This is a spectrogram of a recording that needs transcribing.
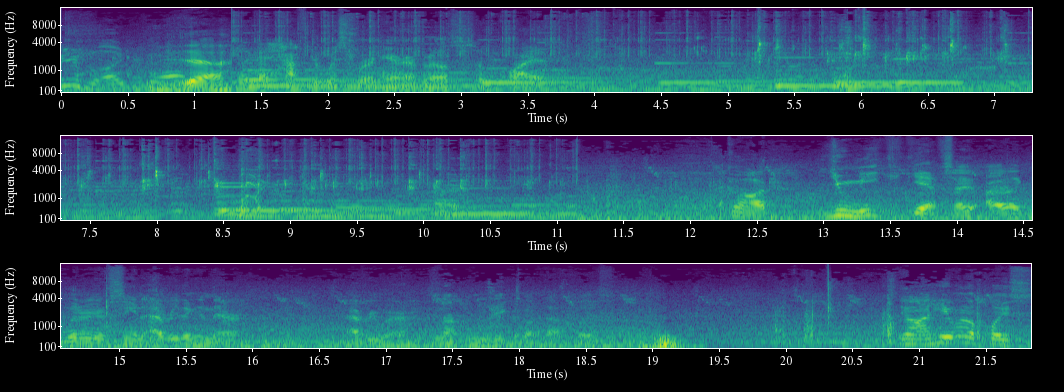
you vlogging that? yeah. I feel like I have to whisper in here. Everyone else is so quiet. Alright. God, unique gifts. I, I like literally have seen everything in there, everywhere. There's nothing unique about that place. You know, I hate when a place,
